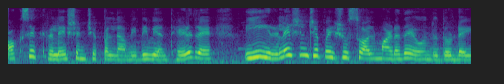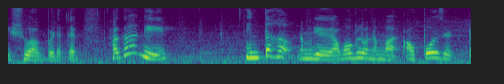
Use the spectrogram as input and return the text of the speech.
ಟಾಕ್ಸಿಕ್ ರಿಲೇಷನ್ಶಿಪ್ಪಲ್ಲಿ ನಾವು ಇದ್ದೀವಿ ಅಂತ ಹೇಳಿದ್ರೆ ಈ ರಿಲೇಷನ್ಶಿಪ್ ಇಶ್ಯೂ ಸಾಲ್ವ್ ಮಾಡೋದೇ ಒಂದು ದೊಡ್ಡ ಇಶ್ಯೂ ಆಗಿಬಿಡುತ್ತೆ. ಹಾಗಾಗಿ ಇಂತಹ ನಮಗೆ ಯಾವಾಗಲೂ ನಮ್ಮ ಅಪೋಸಿಟ್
